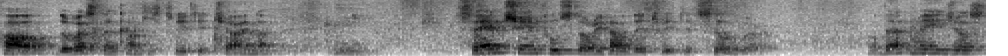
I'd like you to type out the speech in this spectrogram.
how the Western countries treated China, same shameful story how they treated silver. Well, that may just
